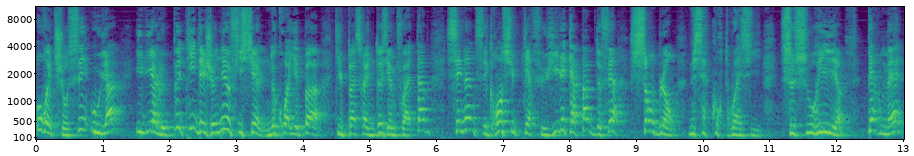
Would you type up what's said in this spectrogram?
au rez-de-chaussée où là, il y a le petit déjeuner officiel. Ne croyez pas qu'il passera une deuxième fois à table. C'est l'un de ses grands subterfuges. Il est capable de faire semblant. Mais sa courtoisie, ce sourire, permet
